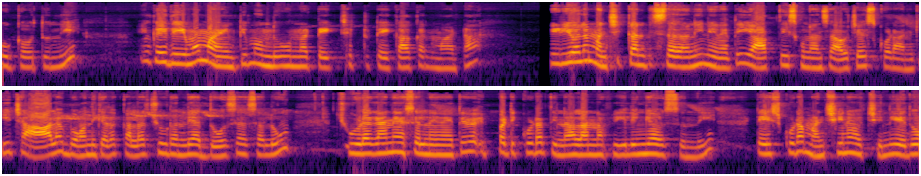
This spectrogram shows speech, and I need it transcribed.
కుక్ అవుతుంది. ఇంకా ఇదేమో మా ఇంటి ముందు ఉన్న టేక్ చెట్టు టేకాక్ అనమాట వీడియోలో మంచిగా కనిపిస్తుందని నేనైతే ఈ ఆకు తీసుకున్నాను సర్వ్ చేసుకోవడానికి. చాలా బాగుంది కదా కలర్ చూడండి ఆ దోశ అసలు. చూడగానే అసలు నేనైతే ఇప్పటికి కూడా తినాలన్న ఫీలింగే వస్తుంది. టేస్ట్ కూడా మంచిగానే వచ్చింది. ఏదో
